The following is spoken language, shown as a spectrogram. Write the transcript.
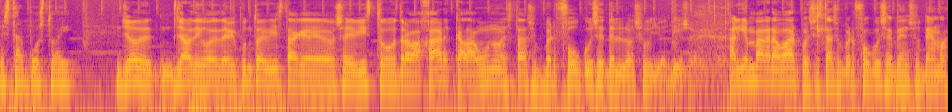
estar puesto ahí. Yo ya os digo, desde mi punto de vista que os he visto trabajar, cada uno está súper focused en lo suyo, tío. Alguien va a grabar, pues está súper focused en su tema.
